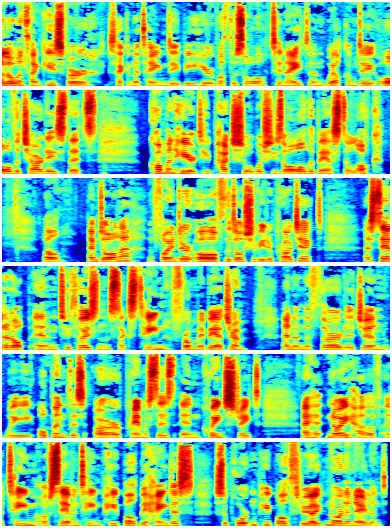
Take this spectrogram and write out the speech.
Hello and thank yous for taking the time to be here with us all tonight and welcome to all the charities that's coming here to Patch so wish you all the best of luck. Well, I'm Donna, the founder of the Dolce Vita project. I set it up in 2016 from my bedroom and on the 3rd of June we opened this, our premises in Queen Street. I now have a team of 17 people behind us supporting people throughout Northern Ireland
